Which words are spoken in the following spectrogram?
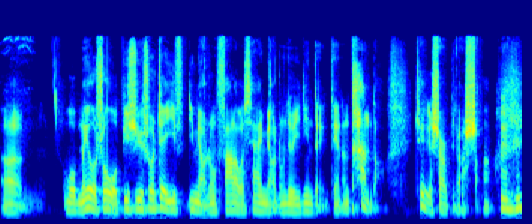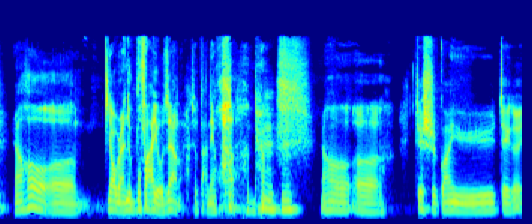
呃我没有说我必须说这一一秒钟发了，我下一秒钟就一定得得能看到，这个事儿比较少。嗯，然后呃，要不然就不发邮件了嘛，就打电话了，对吧？嗯，然后呃，这是关于这个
